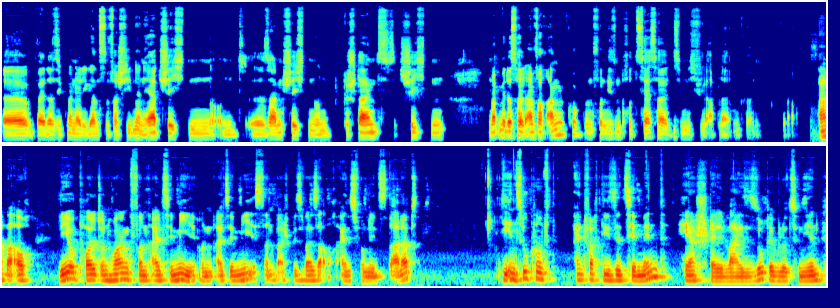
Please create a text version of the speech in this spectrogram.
weil da sieht man ja die ganzen verschiedenen Erdschichten und äh, Sandschichten und Gesteinsschichten und habe mir das halt einfach angeguckt und von diesem Prozess halt ziemlich viel ableiten können. Genau. Aber auch Leopold und Huang von Alchemie. Und Alchemie ist dann beispielsweise auch eins von den Startups, die in Zukunft einfach diese Zementherstellweise so revolutionieren,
